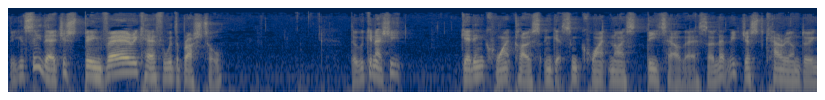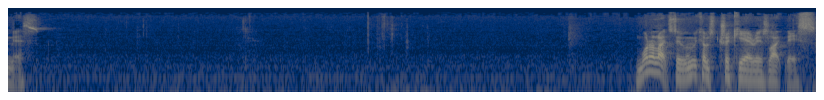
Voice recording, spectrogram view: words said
But you can see there, just being very careful with the brush tool, that we can actually get in quite close and get some quite nice detail there. So let me just carry on doing this. And what I like to do when we come to tricky areas like this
